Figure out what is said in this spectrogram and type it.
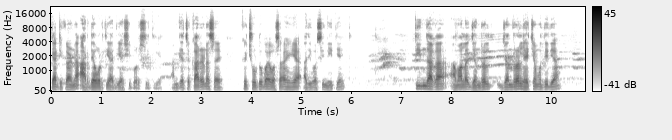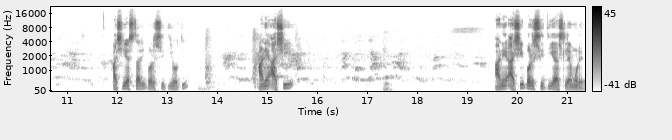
त्या ठिकाणं अर्ध्यावरती आली अशी परिस्थिती आहे. आणि त्याचं कारण असं आहे की छोटूबाई वसावे हे आदिवासी नेते आहेत. तीन जागा आम्हाला जनरल जनरल ह्याच्यामध्ये द्या अशी असणारी परिस्थिती होती. आणि अशी आणि अशी परिस्थिती असल्यामुळे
